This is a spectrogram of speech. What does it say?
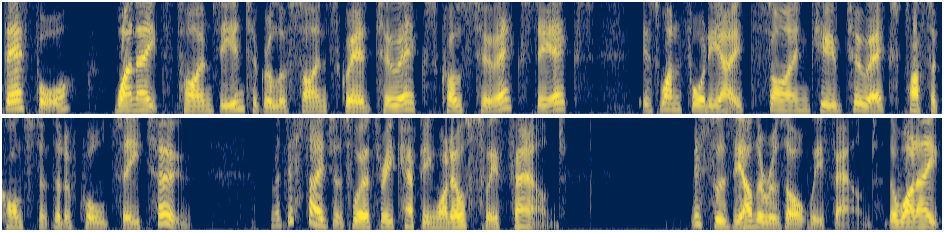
Therefore, 1 8 times the integral of sine squared 2x cos 2x dx is 1 48th sine cubed 2x plus a constant that I've called C2. At this stage it's worth recapping what else we've found. This was the other result we found. The 1 8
